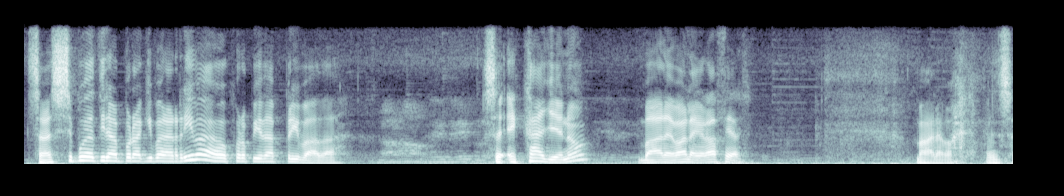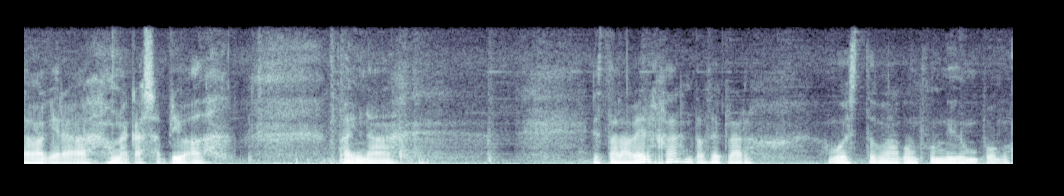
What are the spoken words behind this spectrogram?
¿Sabes si se puede tirar por aquí para arriba o es propiedad privada? No, no, Es calle, ¿no? Vale, vale, gracias. Vale, vale. Pensaba que era una casa privada. Hay una... Está la verja, entonces claro, o esto me ha confundido un poco.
